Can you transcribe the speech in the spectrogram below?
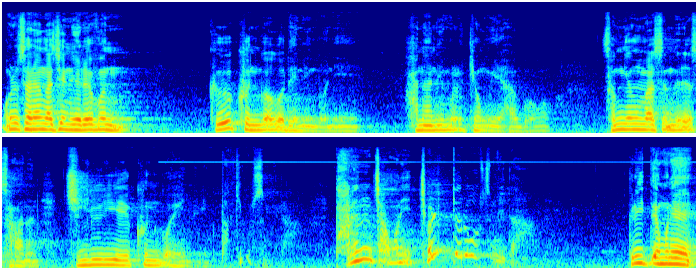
오늘 사랑하신 여러분, 그 근거가 되는 거니 하나님을 경외하고 성령 말씀대로 사는 진리의 근거에 있는. 다른 자원이 절대로 없습니다. 그렇기 때문에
